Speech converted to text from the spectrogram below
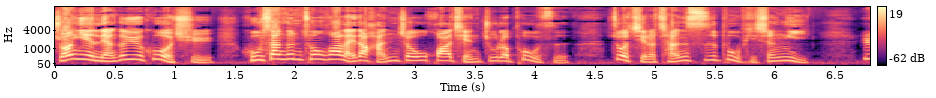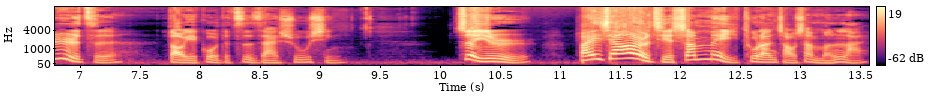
转眼两个月过去，胡三跟春花来到杭州，花钱租了铺子，做起了蚕丝布匹生意，日子倒也过得自在舒心。这一日，白家二姐三妹突然找上门来。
